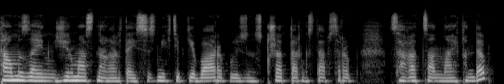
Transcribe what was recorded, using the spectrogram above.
тамыз айының жиырмасына қаратай сіз мектепке барып өзіңіз құжаттарыңызды тапсырып сағат санын айқындап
